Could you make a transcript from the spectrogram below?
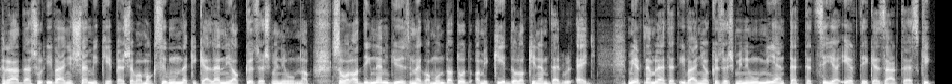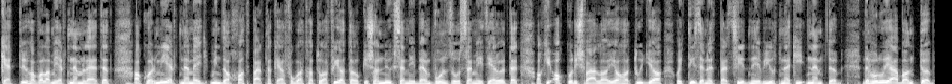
Ráadásul Iványi semmiképpen sem a maximum, neki kell lenni a közös minimumnak. Szóval addig nem győz meg a mondatod, ami két dolog ki nem derül. Egy. Miért nem lehetett Iványi a közös minimum? Milyen tette célja értéke zárta ez ki? Kettő. Ha valamiért nem lehetett, akkor miért nem egy mind a hat pártnak elfogadható, a fiatalok és a nők szemében vonzó szemét jelöltek, aki akkor is vállalja, ha tudja, hogy 15 perc hírnév jut neki, nem több. De valójában több.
